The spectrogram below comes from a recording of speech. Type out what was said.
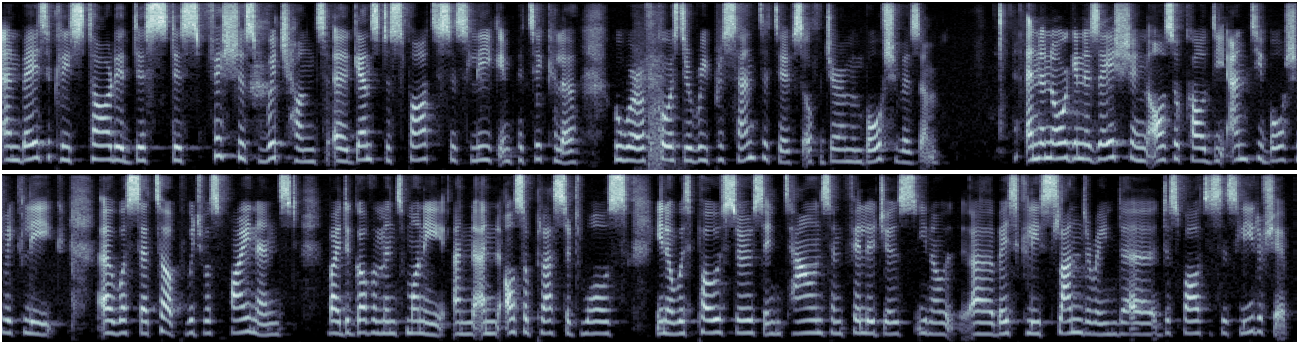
and basically started this, this vicious witch hunt against the Spartacist League in particular, who were, of course, the representatives of German Bolshevism. And an organization also called the Anti-Bolshevik League uh, was set up, which was financed by the government money and, and also plastered walls, you know, with posters in towns and villages, you know, uh, basically slandering the, the Spartacist leadership.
